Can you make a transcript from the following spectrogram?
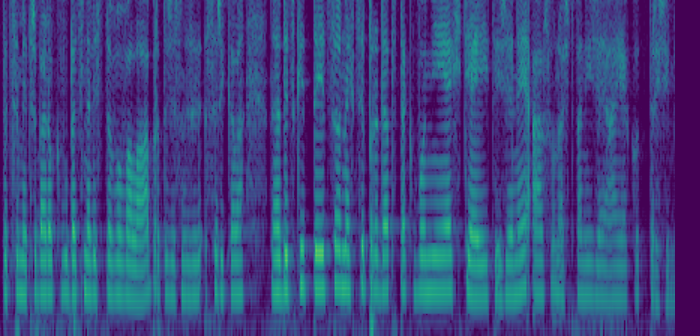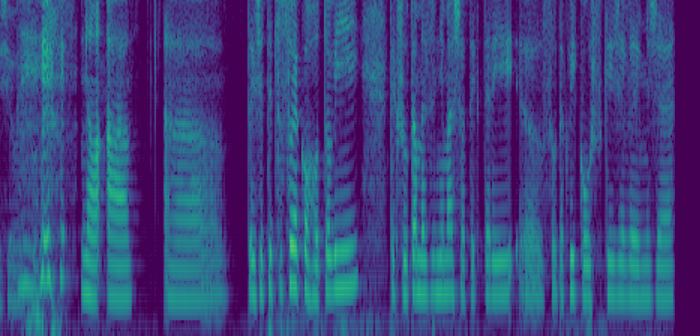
teď jsem je třeba rok vůbec nevystavovala, protože jsem si říkala, no vždycky ty, co nechci prodat, tak oni je chtějí, ty ženy, a jsou naštvaný, že já je jako držím, že jo. Jako. No a, a takže ty, co jsou jako hotový, tak jsou tam mezi nimi šaty, které uh, jsou takový kousky, že vím, že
